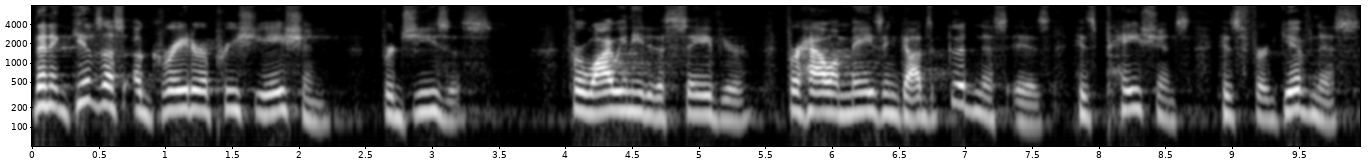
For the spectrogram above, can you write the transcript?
then it gives us a greater appreciation for Jesus for why we needed a Savior, for how amazing God's goodness is, His patience, His forgiveness,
